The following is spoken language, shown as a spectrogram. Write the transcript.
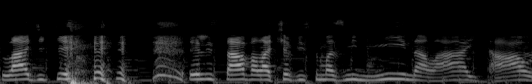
lá de que ele estava lá, tinha visto umas meninas lá e tal,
